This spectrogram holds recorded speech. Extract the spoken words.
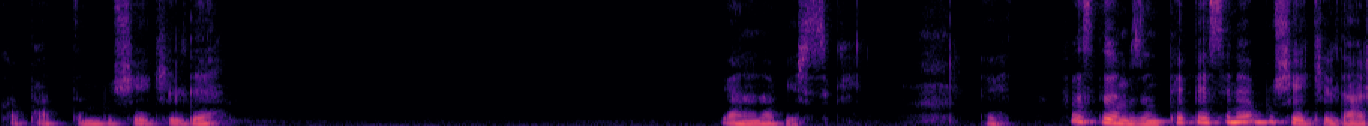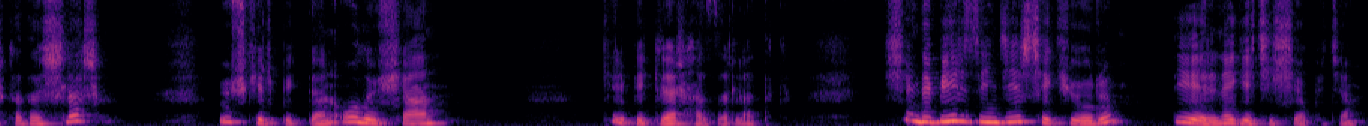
Kapattım bu şekilde. Yanına bir sık iğne. Evet. Fıstığımızın tepesine bu şekilde arkadaşlar 3 kirpikten oluşan kirpikler hazırladık. Şimdi bir zincir çekiyorum. Diğerine geçiş yapacağım.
